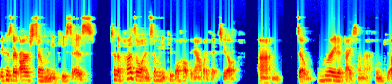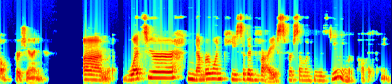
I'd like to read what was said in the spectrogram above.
because there are so many pieces to the puzzle and so many people helping out with it too. Um, so great advice on that. Thank you for sharing. Um, what's your number one piece of advice for someone who is dealing with pelvic pain?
